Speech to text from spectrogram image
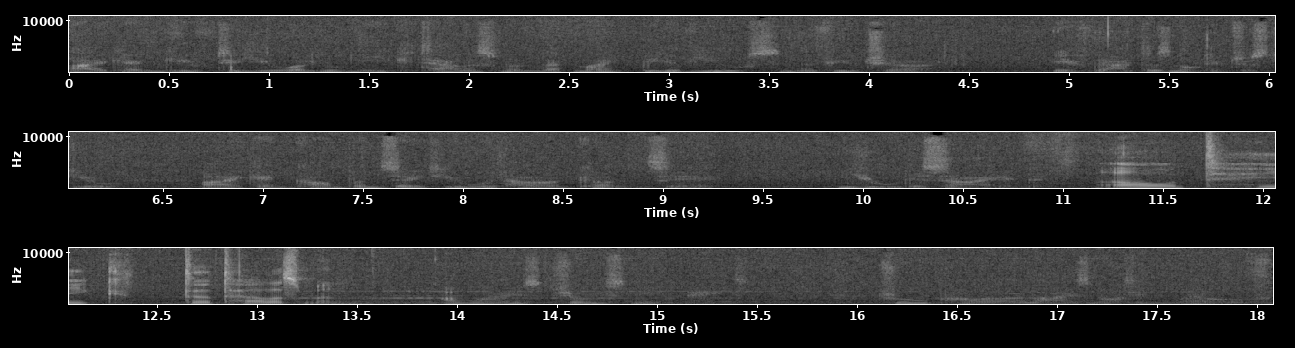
I can give to you a unique talisman that might be of use in the future. If that does not interest you, I can compensate you with hard currency. You decide. I'll take the talisman. A wise choice, neonate. True power lies not in wealth,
